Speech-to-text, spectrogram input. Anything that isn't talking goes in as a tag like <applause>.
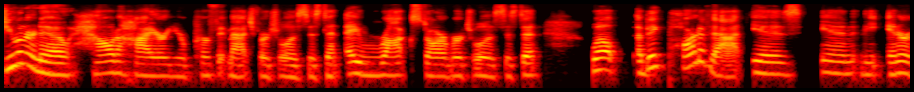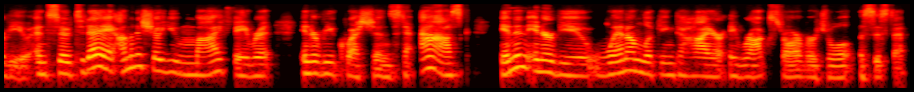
Do you want to know how to hire your perfect match virtual assistant, a rock star virtual assistant? Well, a big part of that is in the interview. And so today I'm going to show you my favorite interview questions to ask in an interview when I'm looking to hire a rock star virtual assistant.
